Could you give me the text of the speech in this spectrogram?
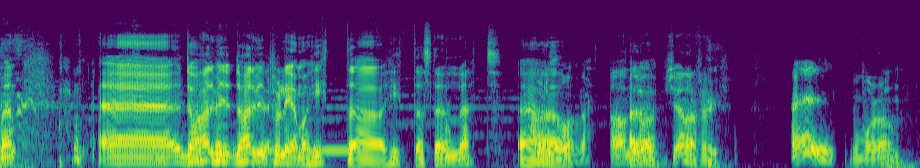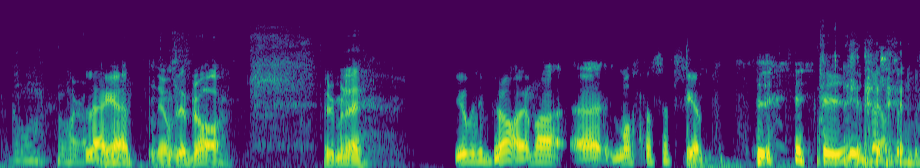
Men eh, då, hade vi, då hade vi problem att hitta, hitta stället. Ehm, Hallå, hallå. Tjena Fredrik. Hej! God morgon. Läget? Ja, men det är bra. Hur är det med dig? Jo, men det är bra. Jag bara eh, måste ha sett fel på tiden.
